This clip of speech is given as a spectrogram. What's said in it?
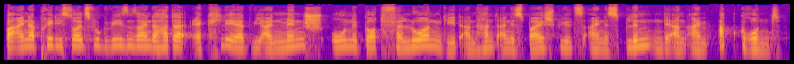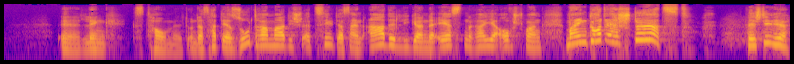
bei einer Predigt soll es wohl gewesen sein, da hat er erklärt, wie ein Mensch ohne Gott verloren geht, anhand eines Beispiels eines Blinden, der an einem Abgrund äh, längs taumelt. Und das hat er so dramatisch erzählt, dass ein Adeliger in der ersten Reihe aufsprang, mein Gott, er stürzt! Versteht ihr?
